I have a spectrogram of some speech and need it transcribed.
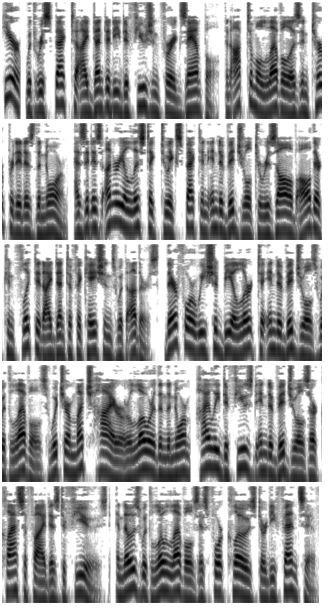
Here, with respect to identity diffusion for example, an optimal level is interpreted as the norm, as it is unrealistic to expect an individual to resolve all their conflicted identifications with others, therefore we should be alert to individuals with levels which are much higher or lower than the norm. Highly diffused individuals are classified as diffused, and those with low levels as foreclosed or defensive.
